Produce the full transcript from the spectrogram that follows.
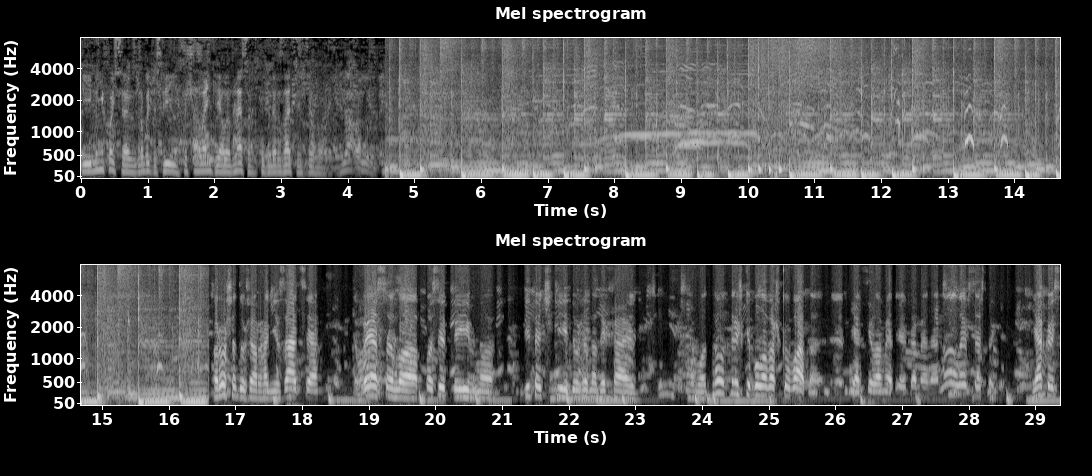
І мені хочеться зробити свій, хоч маленький, але внесок в популяризацію цього. Хороша дуже організація, весело, позитивно. Діточки дуже надихають. От. Ну, трішки було важкувато, 5 кілометрів для мене. Ну, але все ж таки, якось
